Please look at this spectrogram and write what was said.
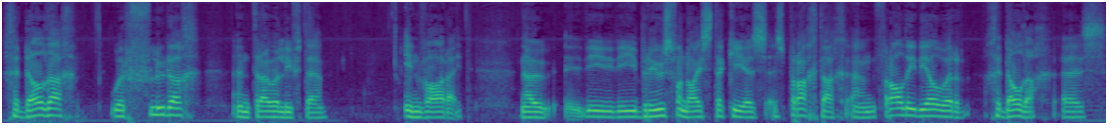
geduldig, oorvloedig in troue liefde en waarheid. Nou die die Hebreëus van daai stukkie is is pragtig en veral die deel oor geduldig is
